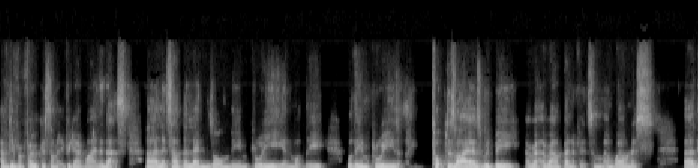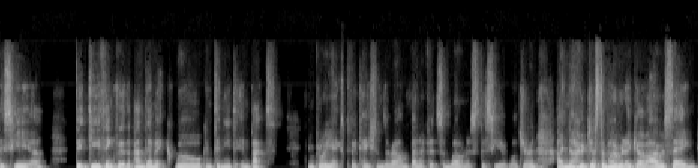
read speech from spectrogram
have a different focus on it if you don't mind and that's uh, let's have the lens on the employee and what the what the employees top desires would be around benefits and, and wellness uh, this year do, do, you think that the pandemic will continue to impact employee expectations around benefits and wellness this year, Roger. And I know just a moment ago I was saying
